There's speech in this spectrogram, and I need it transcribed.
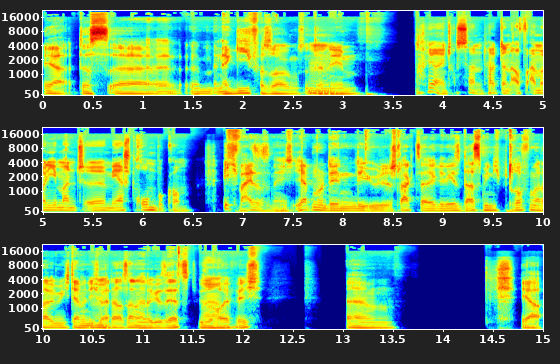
Ja, das äh, ähm, Energieversorgungsunternehmen. Ach ja, interessant. Hat dann auf einmal jemand äh, mehr Strom bekommen. Ich weiß es nicht. Ich habe nur den, die Schlagzeile gelesen, da es mich nicht betroffen hat, habe ich mich damit nicht Mhm. weiter auseinandergesetzt, wie so Ah. häufig. Ähm, ja.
